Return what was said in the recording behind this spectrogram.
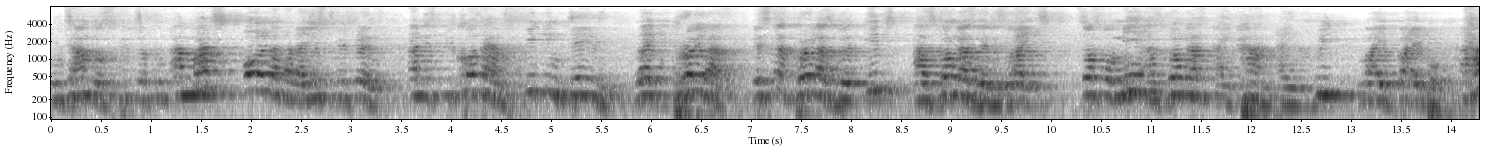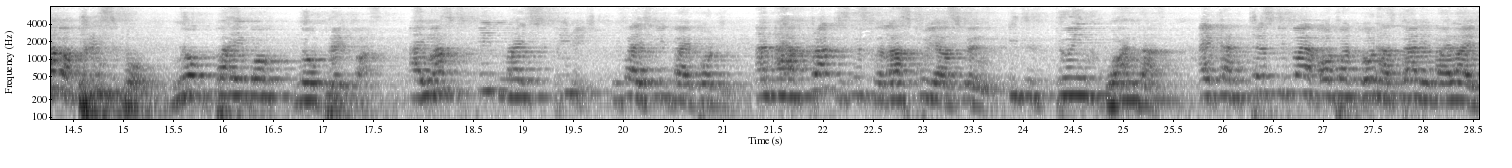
in terms of spiritual things. I'm much older than I used to be, friends. And it's because I am feeding daily, like broilers. They say that broilers will eat as long as there is light. So for me, as long as I can, I read my Bible. I have a principle no Bible, no breakfast. I must feed my spirit if I feed my body. And I have practiced this for the last two years, friends. It is doing wonders. I can testify about what God has done in my life.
